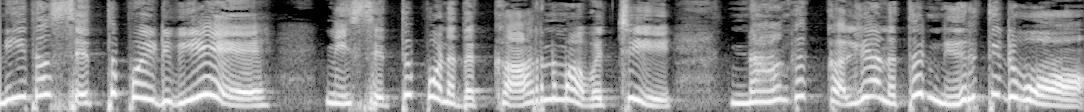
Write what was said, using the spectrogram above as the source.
நீ தான் செத்து போயிடுவியே. நீ செத்து போனதை காரணமா வச்சு நாங்க கல்யாணத்தை நிறுத்திடுவோம்.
